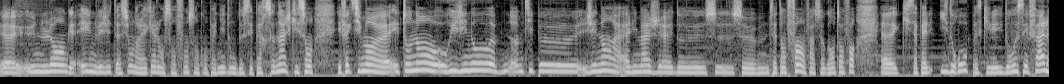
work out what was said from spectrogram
une langue et une végétation dans laquelle on s'enfonce en compagnie donc de ces personnages qui sont effectivement étonnants, originaux, un, petit peu gênants à, l'image de ce, ce, cet enfant, enfin ce grand enfant qui s'appelle Hydro parce qu'il est hydrocéphale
